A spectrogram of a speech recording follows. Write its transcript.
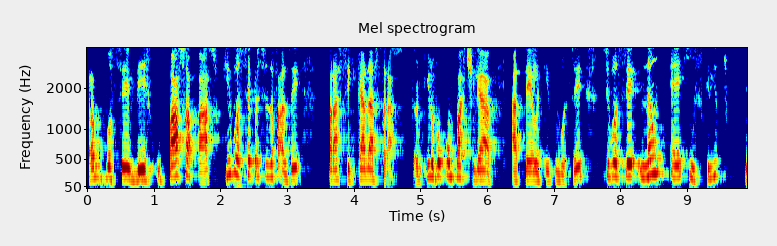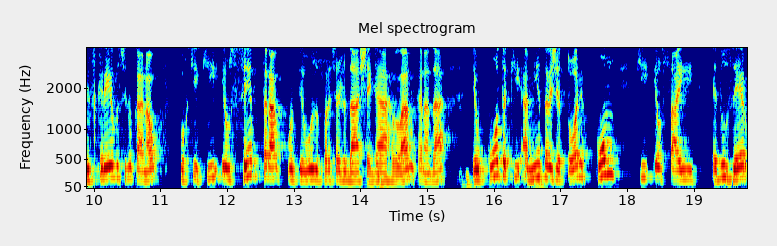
para você ver o passo a passo que você precisa fazer para se cadastrar. Tranquilo? Eu vou compartilhar a tela aqui com você. Se você não é inscrito, inscreva-se no canal, porque aqui eu sempre trago conteúdo para te ajudar a chegar lá no Canadá. Eu conto aqui a minha trajetória, como que eu saí é do zero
